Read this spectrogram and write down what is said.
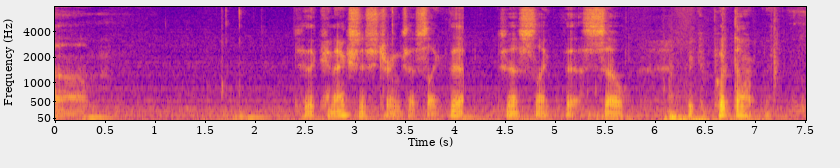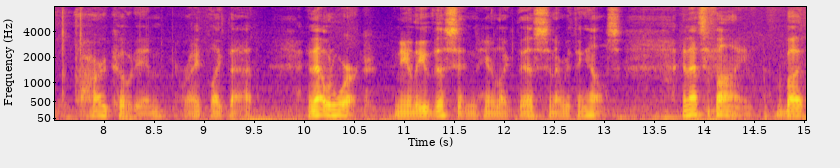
um, to the connection strings just like this just like this. So we could put the, the hard code in right like that and that would work. And you leave this in here like this and everything else. And that's fine. But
